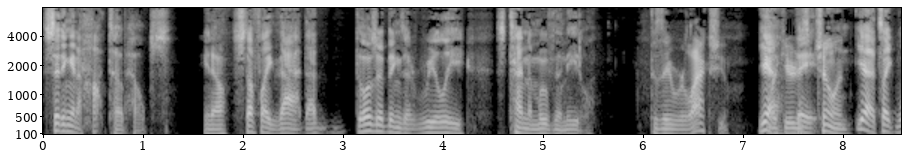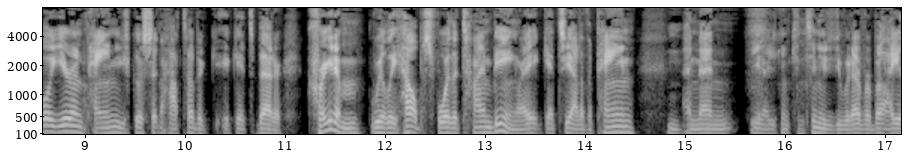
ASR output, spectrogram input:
sitting in a hot tub helps. You know, stuff like that. That those are things that really tend to move the needle. because they relax you. Yeah, like you're they- just chilling. Yeah, it's like, well, you're in pain. You go sit in a hot tub, it, it gets better. Kratom really helps for the time being, right? It gets you out of the pain, and then you know you can continue to do whatever. But I,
